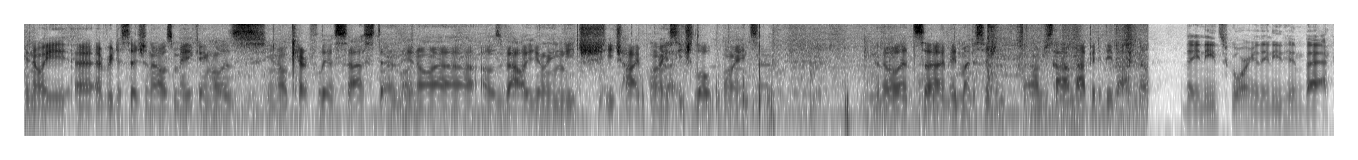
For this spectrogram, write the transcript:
you know, he, every decision I was making was you know carefully assessed, and you know, uh, I was valuing each each high points, each low points, and you know, it's uh, I made my decision. I'm just I'm happy to be back now. They need scoring, and they need him back.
